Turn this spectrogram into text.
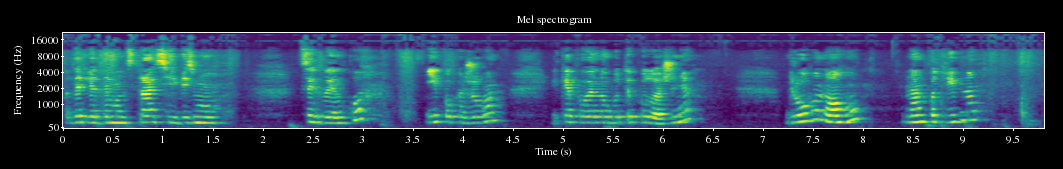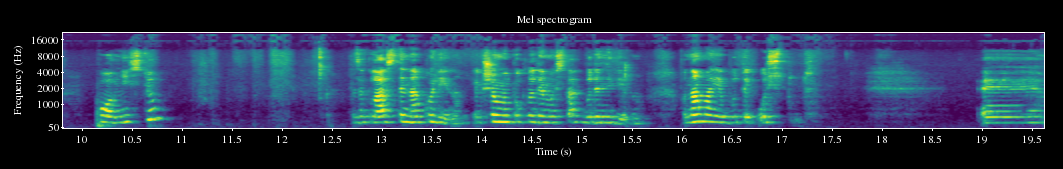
Але для демонстрації візьму цеглинку і покажу вам, яке повинно бути положення. Другу ногу нам потрібно повністю закласти на коліно. Якщо ми покладемось так, буде невірно. Вона має бути ось тут. Е,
